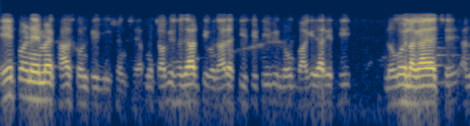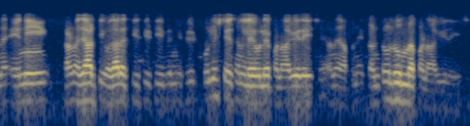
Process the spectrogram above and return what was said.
એ પણ એમાં ખાસ કોન્ટ્રીબ્યુશન છે. આપણે ચોવીસ હજારથી વધારે સીસીટીવી લોક ભાગીદારીથી લોકોએ લગાયા છે અને એની ત્રણ હજારથી વધારે સીસીટીવીની ફીડ પોલીસ સ્ટેશન લેવલે પણ આવી રહી છે અને આપણે કંટ્રોલ રૂમમાં પણ આવી રહી છે.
